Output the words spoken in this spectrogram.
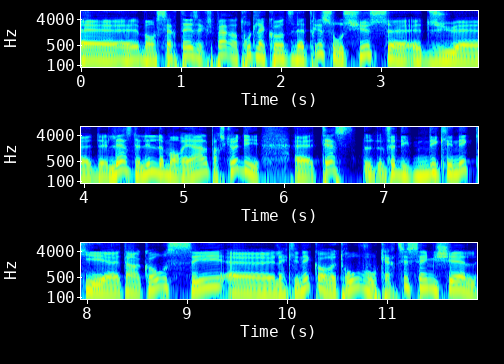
euh, bon certains experts, entre autres la coordinatrice au CIUS euh, du euh, de l'est de l'île de Montréal, parce qu'un des euh, tests, fait, des, des cliniques qui est en cause, c'est euh, la clinique qu'on retrouve au quartier Saint-Michel,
